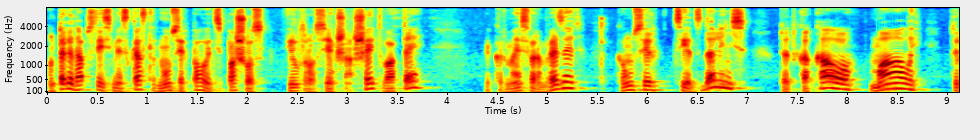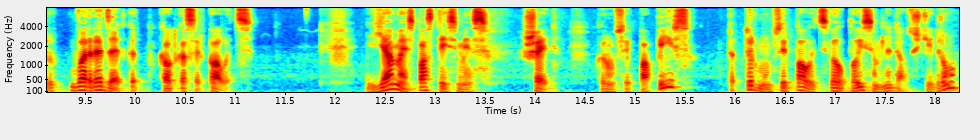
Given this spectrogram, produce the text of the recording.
Un tagad apstīsimies, kas tad mums ir palicis pašos filtros iekšā. Šeit vatē, kur mēs varam redzēt, ka mums ir cietas daļiņas, tad kakao, māli, tur var redzēt, ka kaut kas ir palicis. Ja mēs pastīsimies šeit, kur mums ir papīrs, tad tur mums ir palicis vēl pavisam nedaudz šķidruma,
